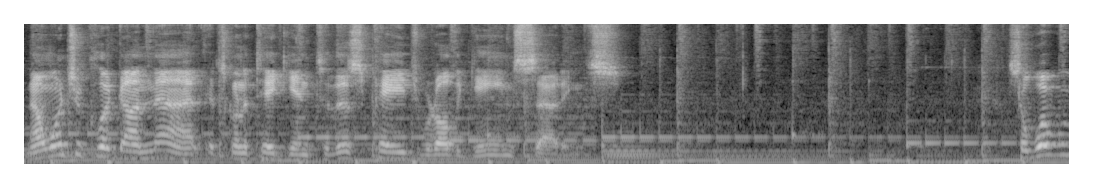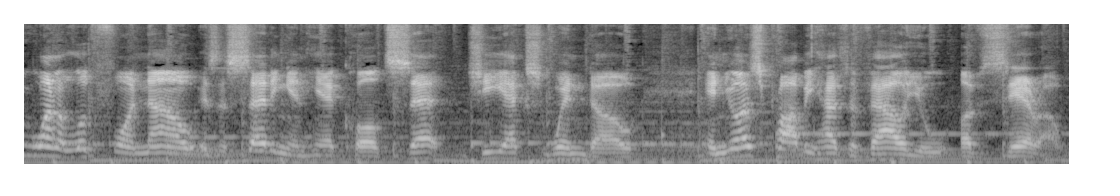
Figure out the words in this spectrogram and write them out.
now once you click on that, it's going to take you into this page with all the game settings. So what we want to look for now is a setting in here called set GX window and yours probably has a value of zero.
